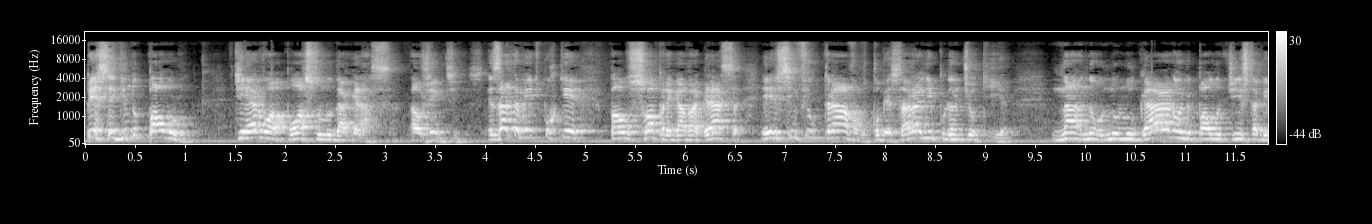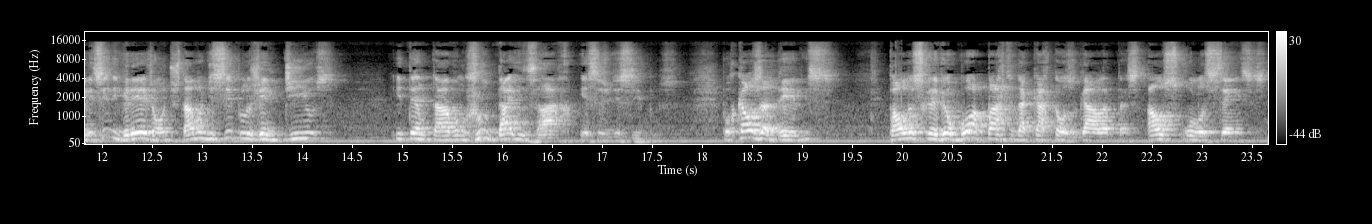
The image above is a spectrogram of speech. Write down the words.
perseguindo Paulo, que era o apóstolo da graça aos gentios. Exatamente porque Paulo só pregava a graça, eles se infiltravam, começaram ali por Antioquia, na, no, no lugar onde Paulo tinha estabelecido igreja, onde estavam discípulos gentios, e tentavam judaizar esses discípulos. Por causa deles, Paulo escreveu boa parte da carta aos Gálatas, aos Colossenses,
